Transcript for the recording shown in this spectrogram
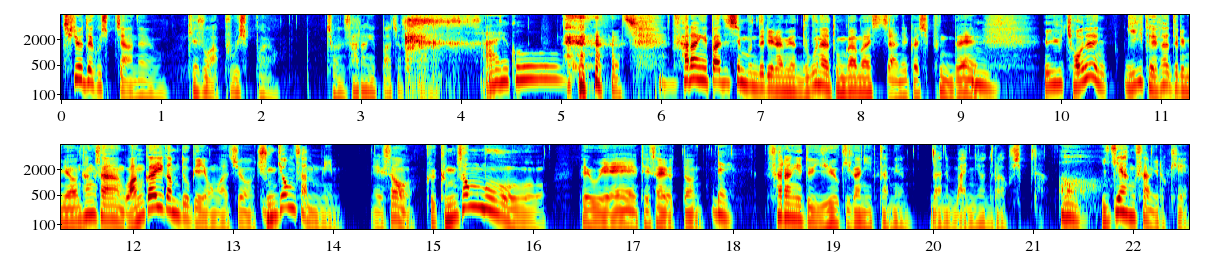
치료되고 싶지 않아요. 계속 아프고 싶어요. 전 사랑에 빠졌어요. 아이고. 사랑에 빠지신 분들이라면 누구나 동감하시지 않을까 싶은데 음. 이 저는 이 대사 들으면 항상 왕가희 감독의 영화죠. 중경삼림에서 그 금성무 배우의 대사였던 네. 사랑에도 유효 기간이 있다면 나는 만년을 하고 싶다. 어. 이게 항상 이렇게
